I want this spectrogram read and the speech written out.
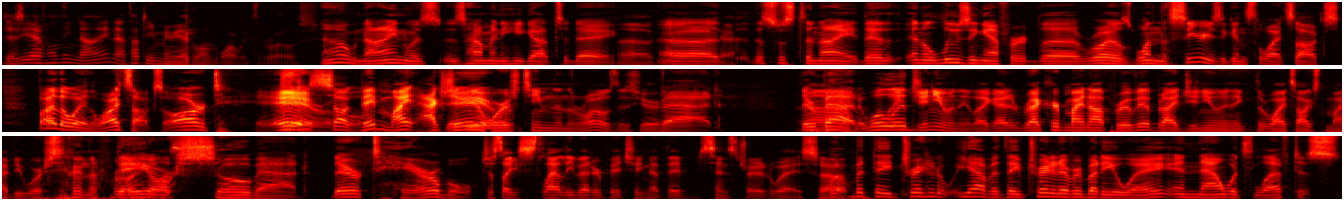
Does he have only nine? I thought he maybe had one more with the Royals. No, nine was is how many he got today. Oh, okay. Uh, Okay. This was tonight. They're, in a losing effort, the Royals won the series against the White Sox. By the way, the White Sox are terrible. They suck. They might actually be They're a worse team than the Royals this year. bad. They're Um, bad. Well, like, it, genuinely, like a record might not prove it, but I genuinely think the White Sox might be worse than the Royals. they are so bad. They're terrible. just like slightly better pitching that they've since traded away. So But, but they traded, yeah, but they've traded everybody away, and now what's left is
